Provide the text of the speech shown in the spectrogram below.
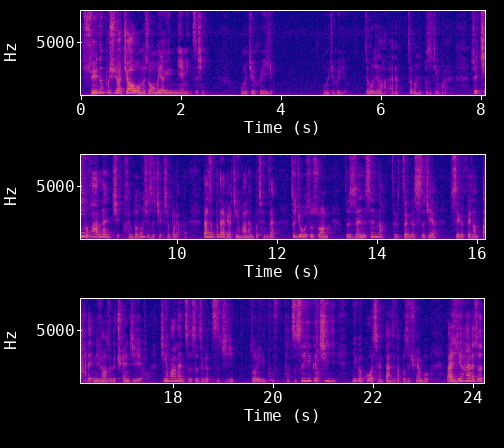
谁都不需要教我们说我们要有怜悯之心，我们就会有，我们就会有。这东西哪来的？这东西不是进化来的。所以进化论解很多东西是解释不了的，但是不代表进化论不存在。这就我所说嘛，这人生呢，这个整个世界是一个非常大的，你就像这个全集也好，进化论只是这个子集中的一部分，它只是一个基底，一个过程，但是它不是全部。但遗憾的是，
